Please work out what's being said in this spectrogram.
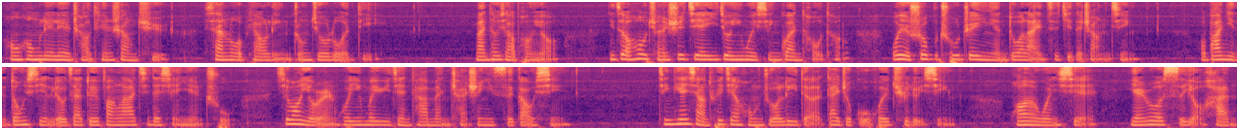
轰轰烈烈朝天上去，散落飘零，终究落地。馒头小朋友，你走后，全世界依旧因为新冠头疼，我也说不出这一年多来自己的长进。我把你的东西留在堆放垃圾的显眼处，希望有人会因为遇见他们产生一丝高兴。今天想推荐洪卓立的《带着骨灰去旅行》，黄尔文写：言若死有憾，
